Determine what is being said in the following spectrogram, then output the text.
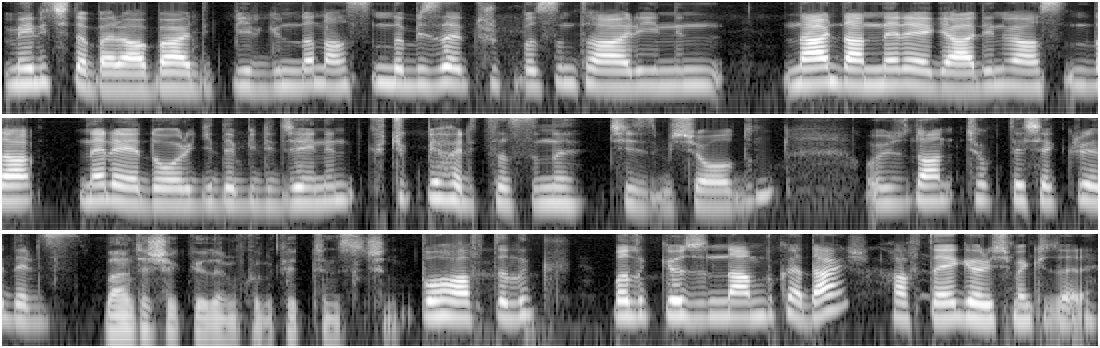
Meriç'le beraberdik bir günden. Aslında bize Türk basın tarihinin nereden nereye geldiğini ve aslında nereye doğru gidebileceğinin küçük bir haritasını çizmiş oldun. O yüzden çok teşekkür ederiz. Ben teşekkür ederim konuk ettiğiniz için. Bu haftalık Balık Gözü'nden bu kadar. Haftaya görüşmek üzere.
